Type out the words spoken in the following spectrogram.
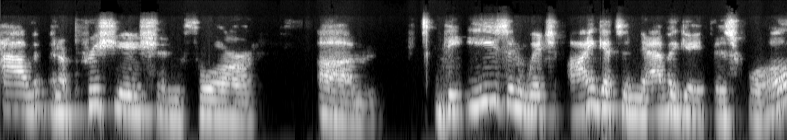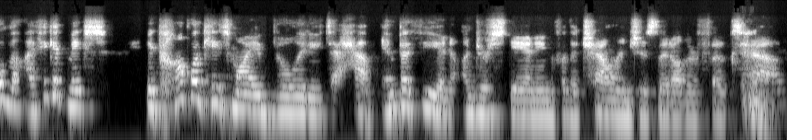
have an appreciation for um, the ease in which I get to navigate this world, I think it makes it complicates my ability to have empathy and understanding for the challenges that other folks hmm. have.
